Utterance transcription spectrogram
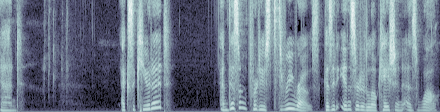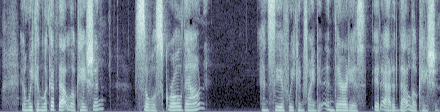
and execute it. And this one produced three rows because it inserted a location as well. And we can look up that location. So we'll scroll down and see if we can find it. And there it is. It added that location.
